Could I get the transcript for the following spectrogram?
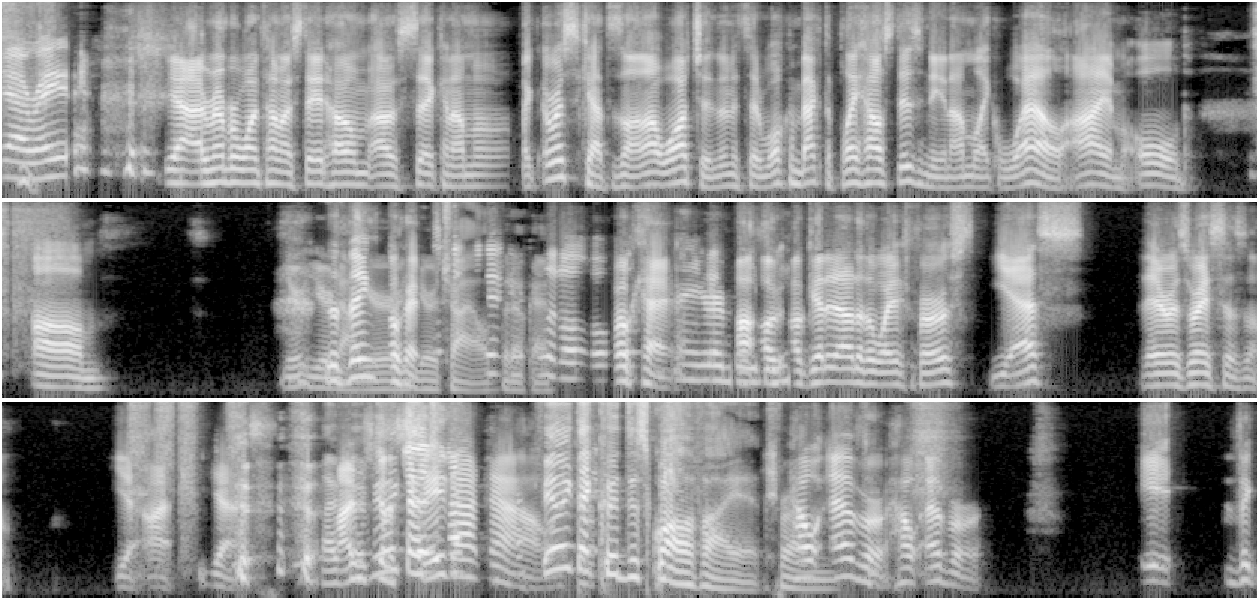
Yeah, right. Yeah, I remember one time I stayed home, I was sick, and I'm like, Aristocats is on, I'll watch it. And then it said, Welcome back to Playhouse Disney. And I'm like, Well, I am old. Um, You're, you're The not. thing- you're, okay. you're a child, but okay. Little. okay. And you're a I'll, baby. I'll- I'll get it out of the way first. Yes, there is racism. Yeah, I, yes. I, I'm I just gonna like say that now. I feel like that could disqualify it. From, However, however, it the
